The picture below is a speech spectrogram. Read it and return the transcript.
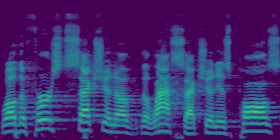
Well, the first section of the last section is Paul's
